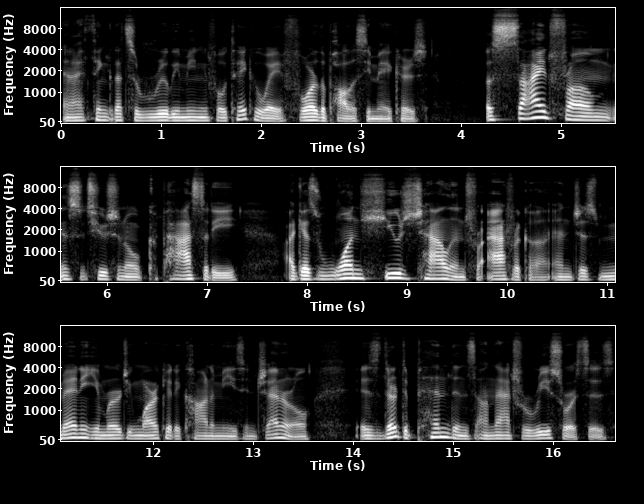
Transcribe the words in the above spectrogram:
and I think that's a really meaningful takeaway for the policymakers. Aside from institutional capacity, I guess one huge challenge for Africa and just many emerging market economies in general is their dependence on natural resources,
